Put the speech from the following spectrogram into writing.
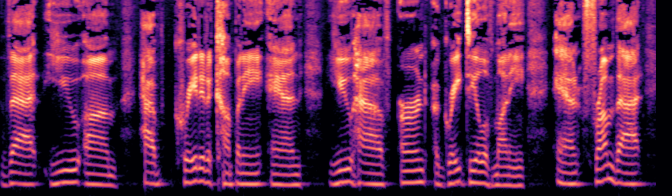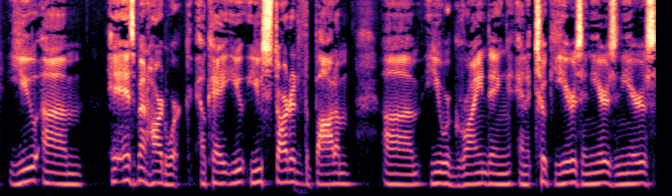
that you um, have created a company and you have earned a great deal of money, and from that you um, it's been hard work. Okay, you you started at the bottom, um, you were grinding, and it took years and years and years.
